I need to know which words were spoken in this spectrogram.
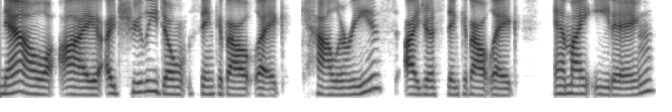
now I I truly don't think about like calories. I just think about like am I eating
